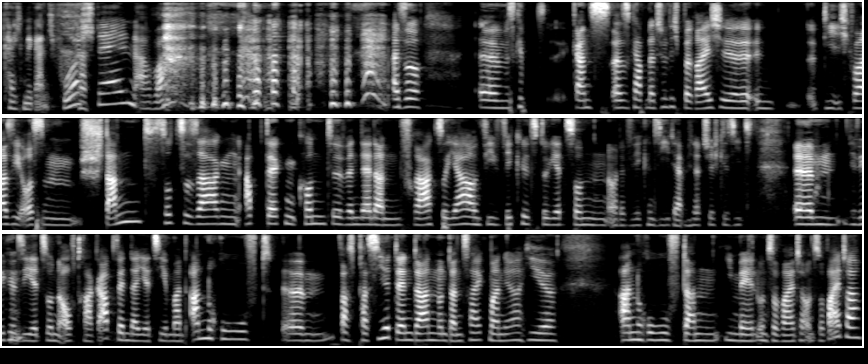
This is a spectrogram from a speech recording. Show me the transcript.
Kann ich mir gar nicht vorstellen, aber. also ähm, es gibt ganz, also es gab natürlich Bereiche, in, die ich quasi aus dem Stand sozusagen abdecken konnte, wenn der dann fragt, so ja, und wie wickelst du jetzt so einen, oder wie wickeln Sie, der hat mich natürlich gesiezt, ähm, wie wickeln Sie jetzt so einen Auftrag ab, wenn da jetzt jemand anruft, ähm, was passiert denn dann? Und dann zeigt man ja hier Anruf, dann E-Mail und so weiter und so weiter.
